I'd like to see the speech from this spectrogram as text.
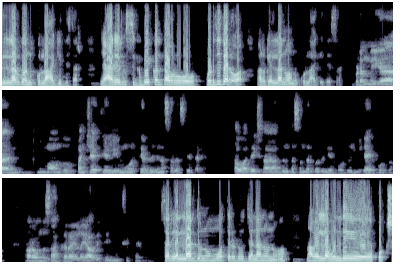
ಎಲ್ಲರಿಗೂ ಅನುಕೂಲ ಆಗಿದೆ ಸರ್. ಯಾರ್ಯಾರಿಗೆ ಸಿಗ್ಬೇಕಂತ ಅವರು ಪಡೆದಿದ್ದಾರೋ ಅವ್ರಿಗೆಲ್ಲಾನು ಅನುಕೂಲ ಆಗಿದೆ ಸರ್. ಮೇಡಮ್ ಈಗ ನಿಮ್ಮ ಒಂದು ಪಂಚಾಯತಿಯಲ್ಲಿ ಮೂವತ್ತೆರಡು ಜನ ಸದಸ್ಯರಿದ್ದಾರೆ. ತಾವು ಅಧ್ಯಕ್ಷ ಆದಂತ ಸಂದರ್ಭದಲ್ಲಿ ಇರ್ಬೋದು ಈಗ ಇರ್ಬೋದು. ಅವರ ಒಂದು ಸಹಕಾರ ಎಲ್ಲ ಯಾವ ರೀತಿ ನಿಮಗೆ ಸಿಗ್ತಾ ಇದೆ? ಸರ್ ಎಲ್ಲಾರ್ದು ಮೂವತ್ತೆರಡು ಜನನು ನಾವೆಲ್ಲ ಒಂದೇ ಪಕ್ಷ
